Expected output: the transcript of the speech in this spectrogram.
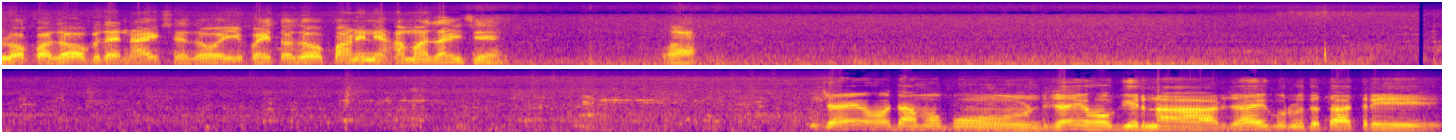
લોકો જો બધા નાય છે, જો એ ભાઈ તો જો પાણીની હામાં જાય છે. વાહ. જય હો દામોકુંડ, જય હો ગિરનાર, જય ગુરુ દત્તાત્રેય.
